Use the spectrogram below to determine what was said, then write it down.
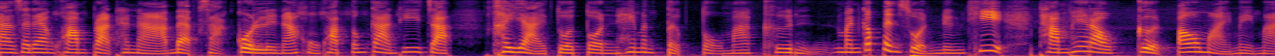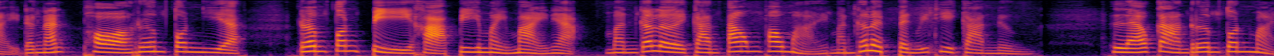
การแสดงความปรารถนาแบบสากลเลยนะ ของความต้องการที่จะขยายตัวตนให้มันเติบโตมากขึ้น มันก็เป็นส่วนหนึ่งที่ทำให้เราเกิดเป้าหมายใหม่ ๆ ดังนั้นพอเริ่มต้นเยียร์ เริ่มต้นปีค่ะ ปีใหม่ๆ เนี่ย มันก็เลยการตั้งเป้าหมาย มันก็เลยเป็นวิธีการหนึ่ง แล้วการเริ่มต้นใหม่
